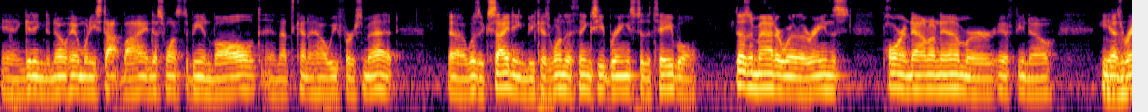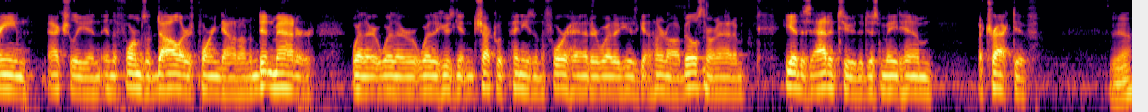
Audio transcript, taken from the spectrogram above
and getting to know him when he stopped by and just wants to be involved, and that's kind of how we first met, uh, was exciting because one of the things he brings to the table doesn't matter whether the rain's pouring down on him or if you know He has rain actually in, in the forms of dollars pouring down on him. Didn't matter whether whether whether he was getting chucked with pennies in the forehead or whether he was getting hundred dollar bills thrown at him. He had this attitude that just made him attractive, Yeah.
